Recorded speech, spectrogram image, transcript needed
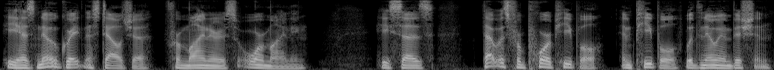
He has no great nostalgia for miners or mining. He says, That was for poor people and people with no ambition.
